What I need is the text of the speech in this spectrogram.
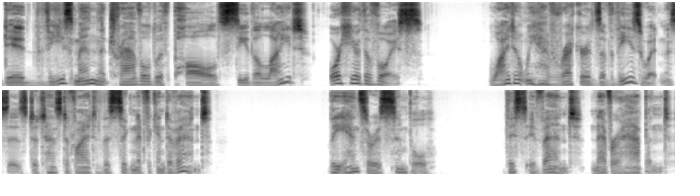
Did these men that traveled with Paul see the light, or hear the voice? Why don't we have records of these witnesses to testify to this significant event? The answer is simple. This event never happened.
